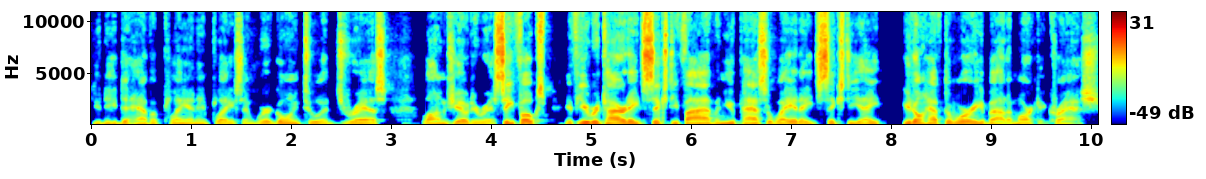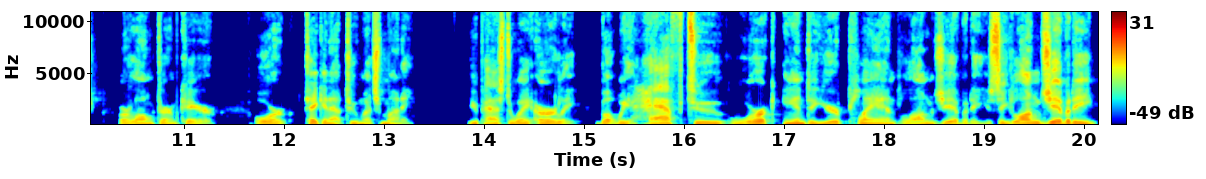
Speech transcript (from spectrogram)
You need to have a plan in place, and we're going to address longevity risk. See, folks, if you retire at age 65 and you pass away at age 68, you don't have to worry about a market crash or long term care or taking out too much money. You passed away early, but we have to work into your plan longevity. You see, longevity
